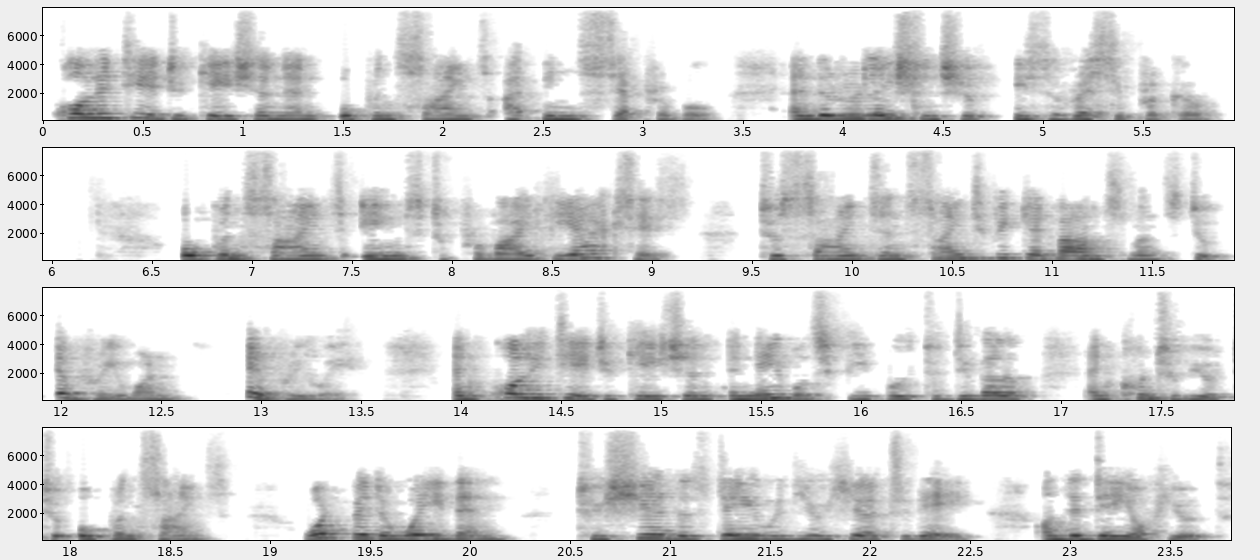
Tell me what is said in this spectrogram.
Quality education and open science are inseparable, and the relationship is reciprocal. Open science aims to provide the access to science and scientific advancements to everyone, everywhere, and quality education enables people to develop and contribute to open science. What better way then to share this day with you here today on the Day of Youth?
